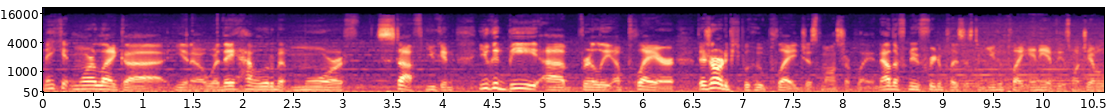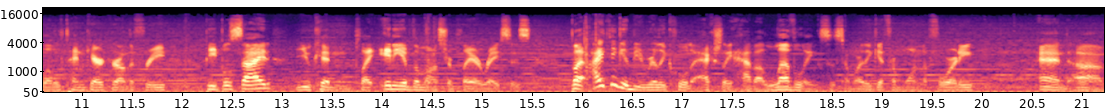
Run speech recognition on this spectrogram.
make it more like a you know where they have a little bit more stuff. You can you could be uh, really a player. There's already people who play just monster play. Now the new free to play system you can play any of these. Once you have a level 10 character on the free people's side you can play any of the monster player races. But i think it'd be really cool to actually have a leveling system where they get from 1 to 40 and um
